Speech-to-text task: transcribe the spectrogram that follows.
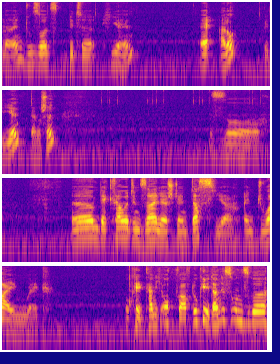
nein, du sollst bitte hier hin. Äh, hallo? Bitte hier hin. Dankeschön. So. Ähm, der Kram mit dem Seil herstellen. Das hier. Ein Drying Rack. Okay, kann ich auch craften. Okay, dann ist unsere,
